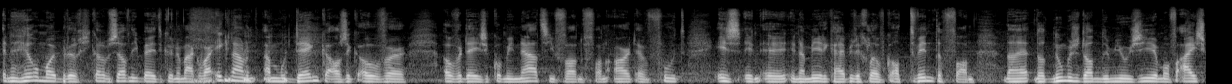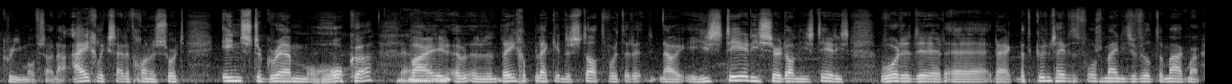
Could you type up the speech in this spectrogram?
Een heel mooi brug. Je kan hem zelf niet beter kunnen maken. Waar ik nou aan moet denken als ik over, over deze combinatie van, van art en food... is in, eh, in Amerika heb je er geloof ik al twintig van. Dan, dat noemen ze dan de Museum of Ice Cream of zo. Nou, eigenlijk zijn het gewoon een soort Instagram-hokken. Ja. Waar in een, een lege plek in de stad wordt er nou, dan hysterisch... worden er... Uh, nou, met kunst heeft het volgens mij niet zoveel te maken. Maar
